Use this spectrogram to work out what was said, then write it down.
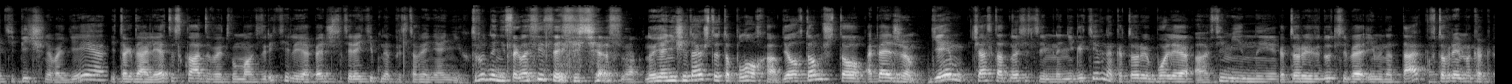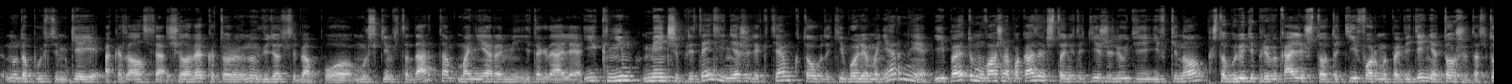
стереотипичного гея и так далее. Это складывает в умах зрителей, опять же, стереотипное представление о них. Трудно не согласиться, если честно. Но я не считаю, что это плохо. Дело в том, что, опять же, геям часто относятся именно негативно, которые более э, феминные, которые ведут себя именно так, в то время как, ну, допустим, гей оказался человек, который, ну, ведет себя по мужским стандартам, манерами и так далее. И к ним меньше претензий, нежели к тем, кто такие более манерные. И поэтому важно показывать, что они такие же люди и в кино, чтобы люди привыкали, что такие формы поведения тоже доступны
